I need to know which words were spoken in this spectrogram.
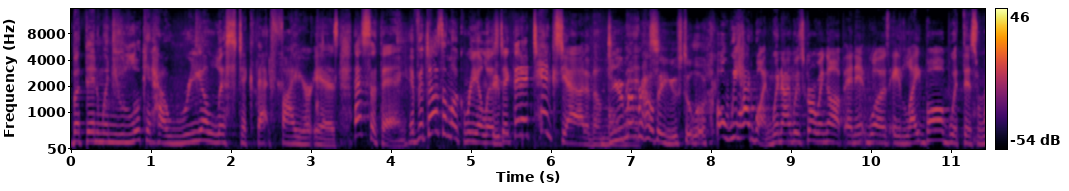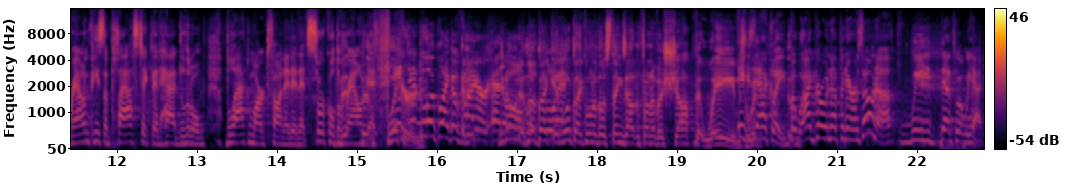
But then when you look at how realistic that fire is. That's the thing. If it doesn't look realistic, then it takes you out of the moment. Do you remember how they used to look? Oh, we had one when I was growing up, and it was a light bulb with this round piece of plastic that had little black marks on it, and it circled the, around it. Flickered. It didn't look like a fire it, at you know all. What it looked like? Boy, it looked like one of those things out in front of a shop that waves. Exactly. When, but I growing up in Arizona, we that's what we had.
